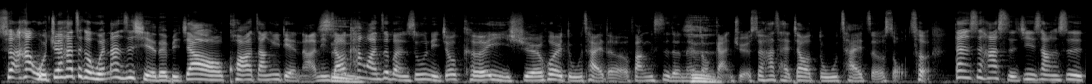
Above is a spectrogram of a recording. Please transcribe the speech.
虽然他，我觉得他这个文案是写的比较夸张一点啊，你只要看完这本书，你就可以学会独裁的方式的那种感觉，所以他才叫独裁者手册。但是它实际上是。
